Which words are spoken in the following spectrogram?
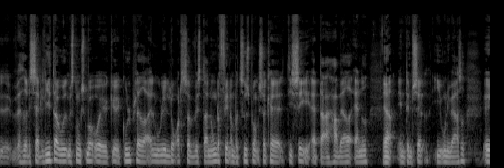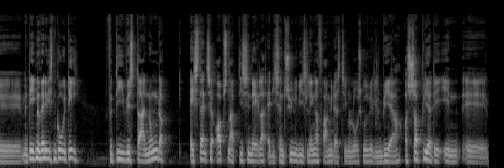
øh, hvad hedder det, satellitter ud med sådan nogle små øh, guldplader og alt muligt lort, så hvis der er nogen, der finder dem på et tidspunkt, så kan de se, at der har været andet Ja. end dem selv i universet. Øh, men det er ikke nødvendigvis en god idé, fordi hvis der er nogen, der er i stand til at opsnappe de signaler, er de sandsynligvis længere frem i deres teknologiske udvikling, vi er. Og så bliver det en øh,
